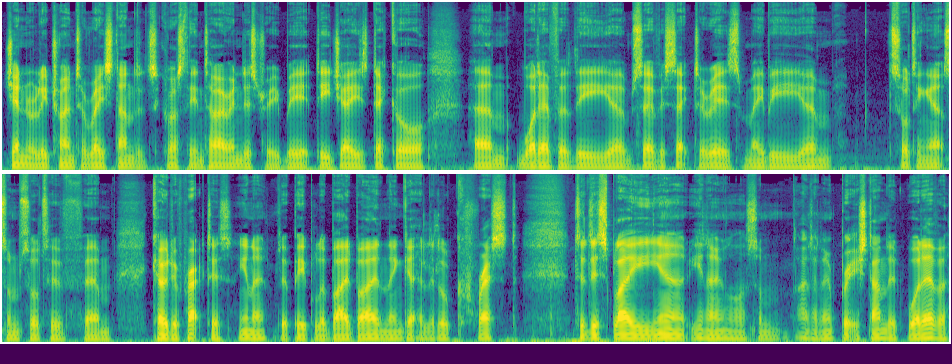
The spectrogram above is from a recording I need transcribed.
generally trying to raise standards across the entire industry, be it DJs, decor, um, whatever the um, service sector is. Maybe um, sorting out some sort of um, code of practice, you know, that people abide by, and then get a little crest to display, yeah, you know, or some I don't know British standard, whatever.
